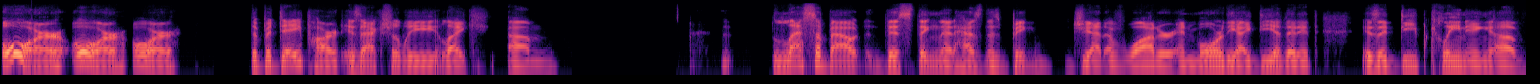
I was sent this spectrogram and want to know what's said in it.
Or, or, or, the bidet part is actually like um less about this thing that has this big jet of water and more the idea that it is a deep cleaning of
